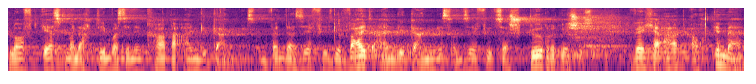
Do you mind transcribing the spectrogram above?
läuft erstmal nach dem, was in den Körper eingegangen ist. Und wenn da sehr viel Gewalt eingegangen ist und sehr viel Zerstörerisches, welcher Art auch immer,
